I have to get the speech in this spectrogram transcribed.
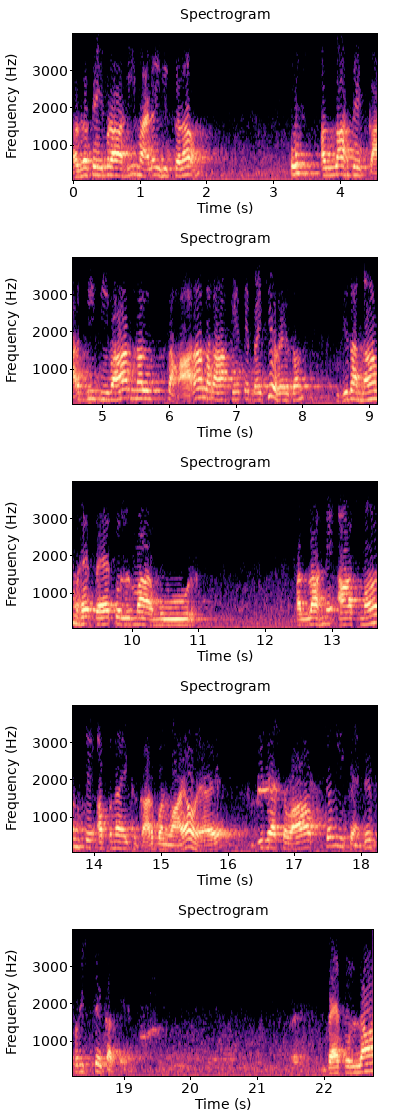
حضرت ابراہیم علیہ السلام اس اللہ دے گھر کی دیوار نل سہارا لگا کے تے بیٹھے ہوئے سن جہاں نام ہے بیت المعمور۔ اللہ نے آسمان سے اپنا ایک گھر بنوایا ہوا ہے جہاں طواف چوبی گھنٹے فرشتے کرتے ہیں۔ بیت اللہ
